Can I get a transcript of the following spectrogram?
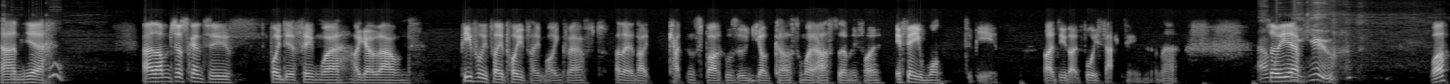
and yeah. Ooh. And I'm just going to probably do a thing where I go around people who play probably play Minecraft. I don't know, like CaptainSparklez or Yogscast. I might ask them if I if they want to be in. I do like voice acting and that. And So, we yeah. need you. What?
